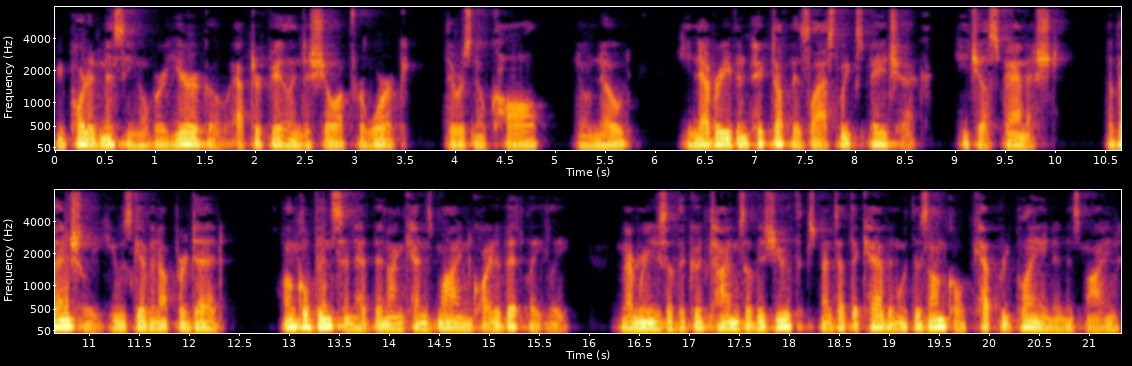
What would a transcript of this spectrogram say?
reported missing over a year ago after failing to show up for work. There was no call, No note. He never even picked up his last week's paycheck. He just vanished. Eventually, he was given up for dead. Uncle Vincent had been on Ken's mind quite a bit lately. Memories of the good times of his youth spent at the cabin with his uncle kept replaying in his mind.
